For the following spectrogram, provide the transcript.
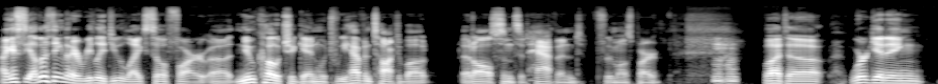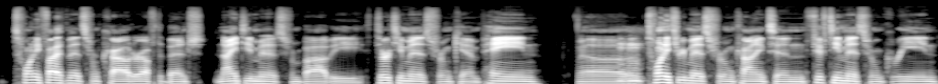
I guess the other thing that I really do like so far, uh, new coach again, which we haven't talked about at all since it happened for the most part. Mhm. But uh, we're getting 25 minutes from Crowder off the bench, 19 minutes from Bobby, 13 minutes from Cam Payne, uh, Mhm. 23 minutes from Connaughton, 15 minutes from Green.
